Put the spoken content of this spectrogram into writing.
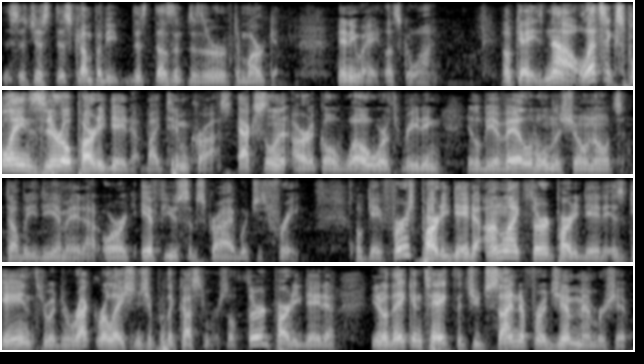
This is just this company. This doesn't deserve to market. Anyway, let's go on. Okay, now let's explain zero party data by Tim Cross. Excellent article, well worth reading. It'll be available in the show notes at wdma.org if you subscribe, which is free. Okay, first party data, unlike third party data, is gained through a direct relationship with a customer. So third party data, you know, they can take that you signed up for a gym membership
